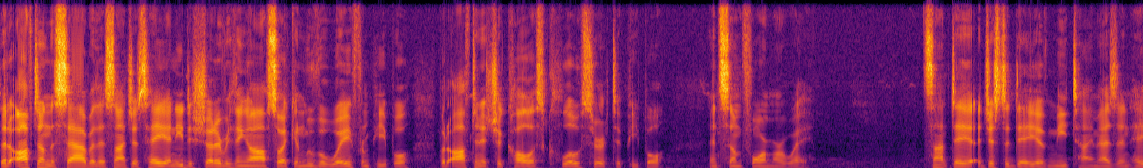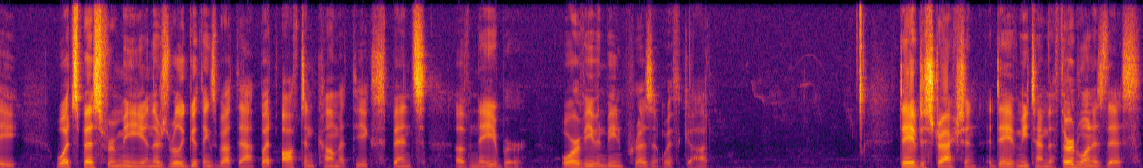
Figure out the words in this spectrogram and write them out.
That often on the Sabbath, it's not just, hey, I need to shut everything off so I can move away from people, but often it should call us closer to people in some form or way. It's not day, just a day of me time, as in, hey, what's best for me? And there's really good things about that, but often come at the expense of neighbor or of even being present with God. Day of distraction, a day of me time. The third one is this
